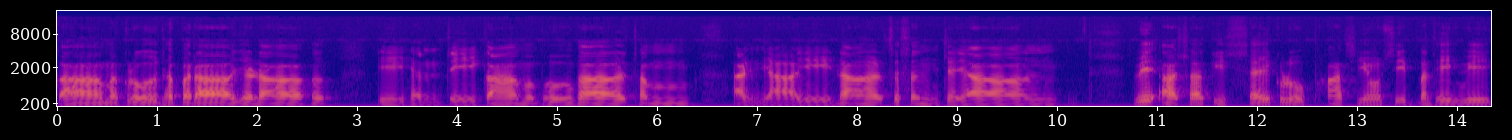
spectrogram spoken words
काम क्रोध परायणा ईहंते काम भोगार्थम अन्यायेनार्थ संचयान। वे आशा की सैकड़ों फांसियों से बंधे हुए,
